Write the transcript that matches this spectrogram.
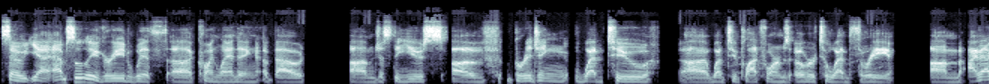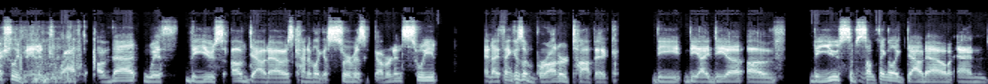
so yeah, absolutely agreed with uh, Coin Landing about um, just the use of bridging Web two uh, Web two platforms over to Web three um, I've actually made a draft of that with the use of DAO as kind of like a service governance suite. And I think as a broader topic, the the idea of the use of something like DAO and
